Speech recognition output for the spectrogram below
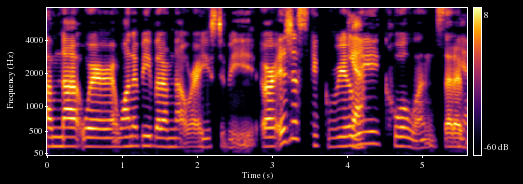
I'm not where I want to be, but I'm not where I used to be. Or it's just like really cool ones that I've Yeah.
